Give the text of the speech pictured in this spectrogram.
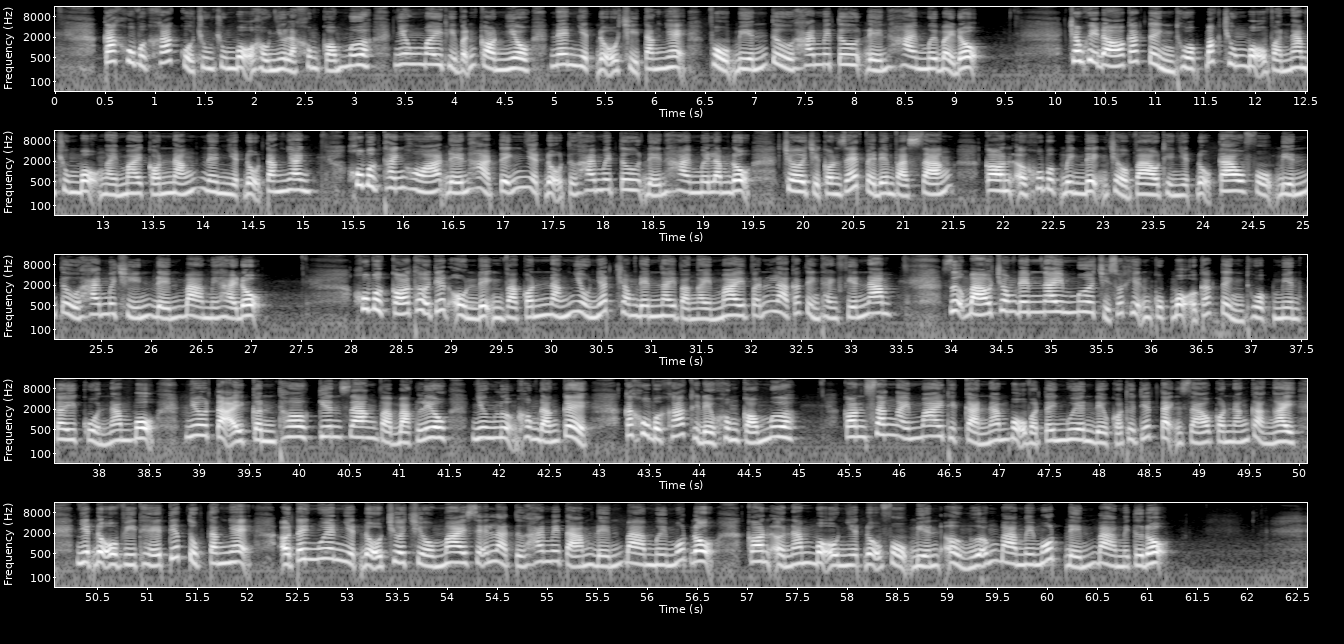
Các khu vực khác của Trung Trung Bộ hầu như là không có mưa, nhưng mây thì vẫn còn nhiều nên nhiệt độ chỉ tăng nhẹ, phổ biến từ 24 đến 27 độ. Trong khi đó, các tỉnh thuộc Bắc Trung Bộ và Nam Trung Bộ ngày mai có nắng nên nhiệt độ tăng nhanh. Khu vực Thanh Hóa đến Hà Tĩnh nhiệt độ từ 24 đến 25 độ, trời chỉ còn rét về đêm và sáng. Còn ở khu vực Bình Định trở vào thì nhiệt độ cao phổ biến từ 29 đến 32 độ. Khu vực có thời tiết ổn định và có nắng nhiều nhất trong đêm nay và ngày mai vẫn là các tỉnh thành phía Nam. Dự báo trong đêm nay mưa chỉ xuất hiện cục bộ ở các tỉnh thuộc miền Tây của Nam Bộ như tại Cần Thơ, Kiên Giang và Bạc Liêu nhưng lượng không đáng kể. Các khu vực khác thì đều không có mưa. Còn sang ngày mai thì cả Nam Bộ và Tây Nguyên đều có thời tiết tạnh giáo có nắng cả ngày. Nhiệt độ vì thế tiếp tục tăng nhẹ. Ở Tây Nguyên nhiệt độ trưa chiều mai sẽ là từ 28 đến 31 độ. Còn ở Nam Bộ nhiệt độ phổ biến ở ngưỡng 31 đến 34 độ.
